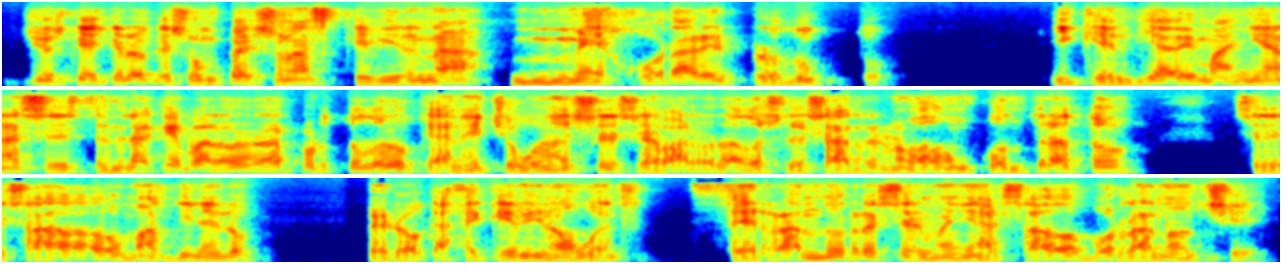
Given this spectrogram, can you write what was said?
Yo es que creo que son personas que vienen a mejorar el producto y que el día de mañana se les tendrá que valorar por todo lo que han hecho. Bueno, se les ha valorado, se les ha renovado un contrato, se les ha dado más dinero, pero lo que hace Kevin Owens cerrando WrestleMania el sábado por la noche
